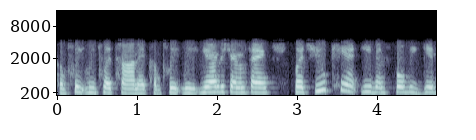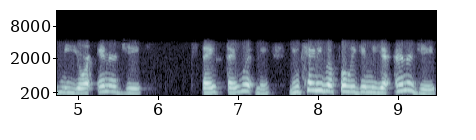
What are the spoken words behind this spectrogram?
completely platonic, completely, you understand what I'm saying? But you can't even fully give me your energy stay, stay with me. You can't even fully give me your energy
